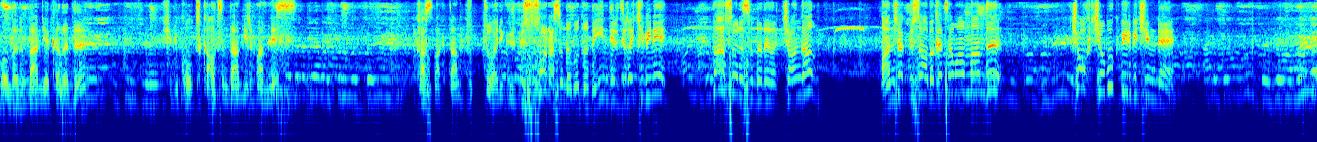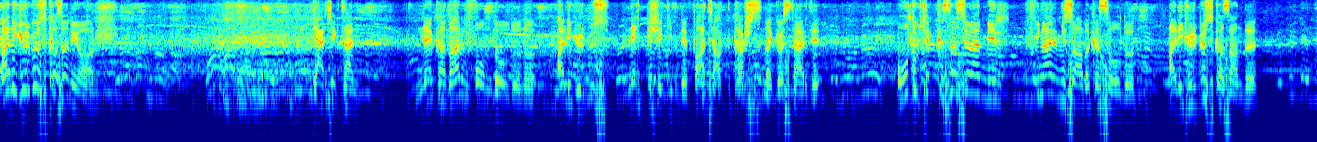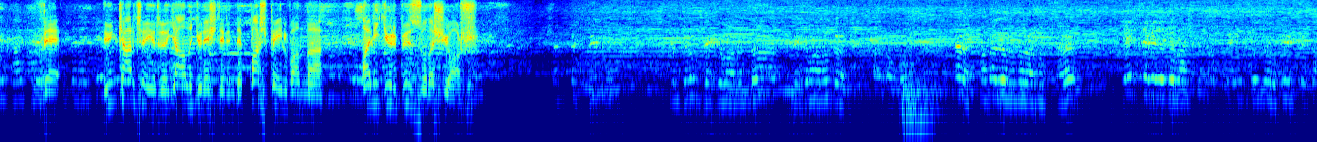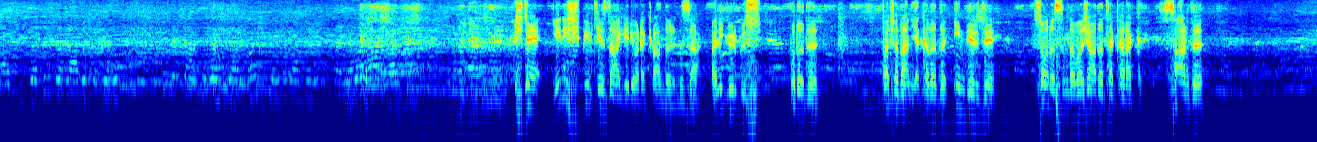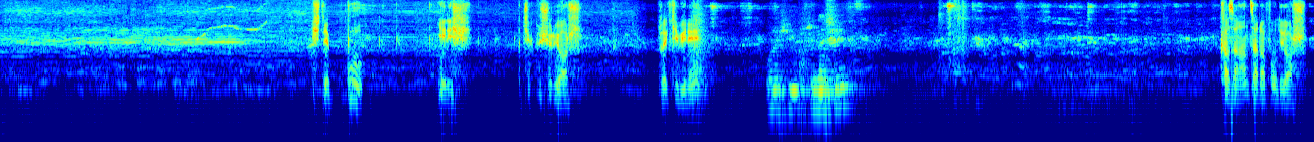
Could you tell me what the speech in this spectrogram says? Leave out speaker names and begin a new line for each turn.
Kollarından yakaladı. Şimdi koltuk altından bir hamles. Kasnaktan tuttu Ali Gürbüz. Sonrasında bu da indirdi rakibini. Daha sonrasında da Çangal. Ancak müsabaka tamamlandı. Çok çabuk bir biçimde. Ali Gürbüz kazanıyor. Gerçekten ne kadar fonda olduğunu Ali Gürbüz net bir şekilde Fatih Atlı karşısında gösterdi. Oldukça kısa süren bir final müsabakası oldu. Ali Gürbüz kazandı. Ve Hünkar Çayırı yağlı güreşlerinde baş pehlivanla Ali Gürbüz ulaşıyor.
Evet, madalyonunu vermek üzere.
Başkanımız
İşte yeniş bir kez daha geliyor ekranlarınıza. Ali Gürbüz budadı. Paçadan yakaladı, indirdi. Sonrasında bacağı da takarak sardı. İşte bu geniş açık düşürüyor rakibini.
uneixi, uneixi.
Kazanan taraf oluyor.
